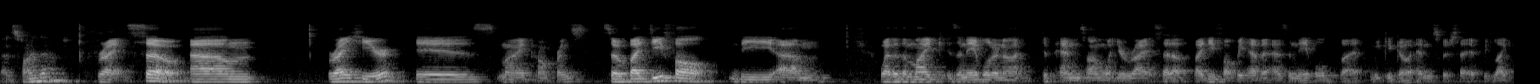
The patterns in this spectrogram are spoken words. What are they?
Let's find out. Right. So um, right here is my conference. So by default, the um, whether the mic is enabled or not depends on what your Riot setup. By default, we have it as enabled, but we could go ahead and switch that if we'd like.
